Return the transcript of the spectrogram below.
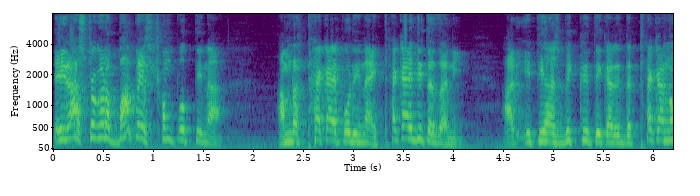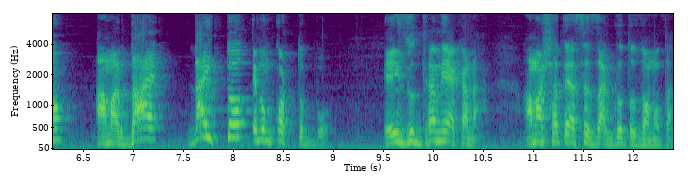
এই রাষ্ট্র কারও বাপের সম্পত্তি না। আমরা ঠেকায় পড়ি নাই, ঠেকায় দিতে জানি। আর ইতিহাস বিকৃতিকারীদের ঠেকানো আমার দায়, দায়িত্ব এবং কর্তব্য। এই যুদ্ধে আমি একা না। আমার সাথে আছে জাগ্রত জনতা,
